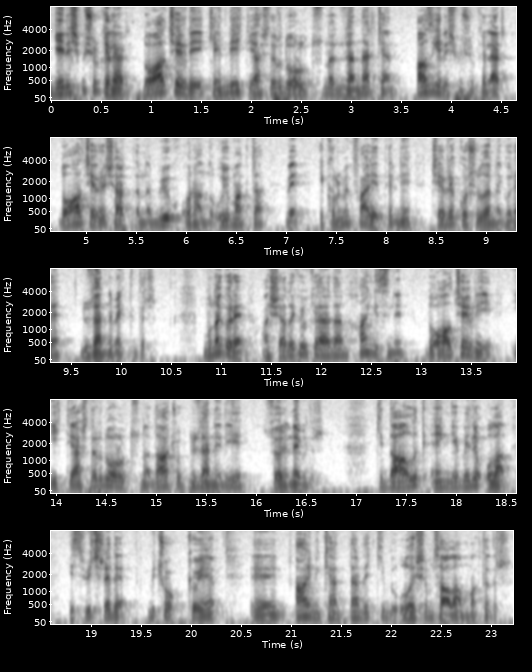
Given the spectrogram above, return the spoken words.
Gelişmiş ülkeler doğal çevreyi kendi ihtiyaçları doğrultusunda düzenlerken az gelişmiş ülkeler doğal çevre şartlarına büyük oranda uymakta ve ekonomik faaliyetlerini çevre koşullarına göre düzenlemektedir. Buna göre aşağıdaki ülkelerden hangisinin doğal çevreyi ihtiyaçları doğrultusunda daha çok düzenlediği söylenebilir. Ki dağlık engebeli olan İsviçre'de birçok köye e, aynı kentlerdeki gibi ulaşım sağlanmaktadır.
